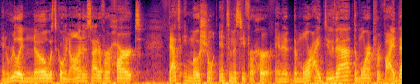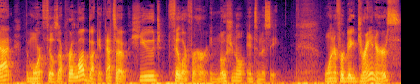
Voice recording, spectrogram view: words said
and really know what's going on inside of her heart that's emotional intimacy for her. And it, the more I do that, the more I provide that, the more it fills up her love bucket. That's a huge filler for her emotional intimacy. One of her big drainers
